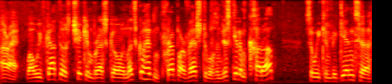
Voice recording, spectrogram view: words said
All right, well, we've got those chicken breasts going, let's go ahead and prep our vegetables and just get them cut up so we can begin to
